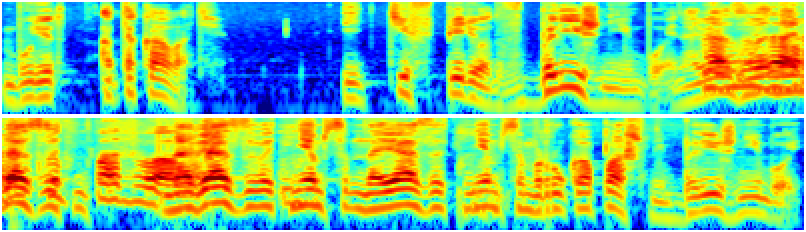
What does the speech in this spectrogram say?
будет атаковать идти вперед, в ближний бой, навязывать, навязывать, навязывать, немцам, навязывать немцам рукопашный ближний бой.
